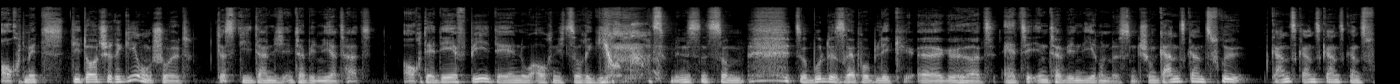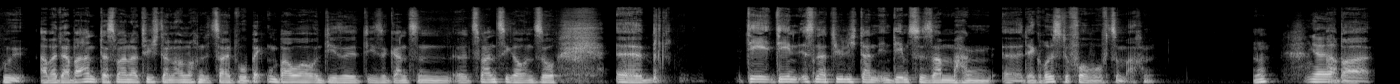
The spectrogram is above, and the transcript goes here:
auch mit die deutsche Regierung schuld, dass die da nicht interveniert hat. Auch der DFB, der ja nur auch nicht zur Regierung, zumindest zum, zur Bundesrepublik äh, gehört, hätte intervenieren müssen. Schon ganz, ganz früh. Ganz, ganz, ganz, ganz früh. Aber da waren, das war natürlich dann auch noch eine Zeit, wo Beckenbauer und diese, diese ganzen äh, 20er und so, äh, de, denen ist natürlich dann in dem Zusammenhang äh, der größte Vorwurf zu machen. Hm? Ja, ja. Aber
